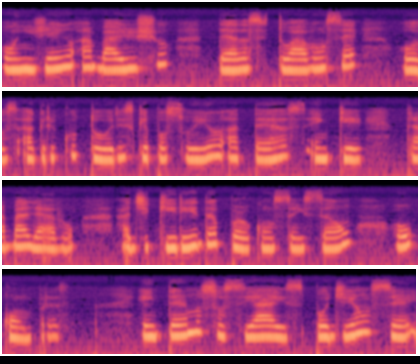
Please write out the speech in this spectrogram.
o engenho abaixo dela situavam-se os agricultores que possuíam as terras em que trabalhavam, adquirida por concessão ou compras. Em termos sociais, podiam ser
